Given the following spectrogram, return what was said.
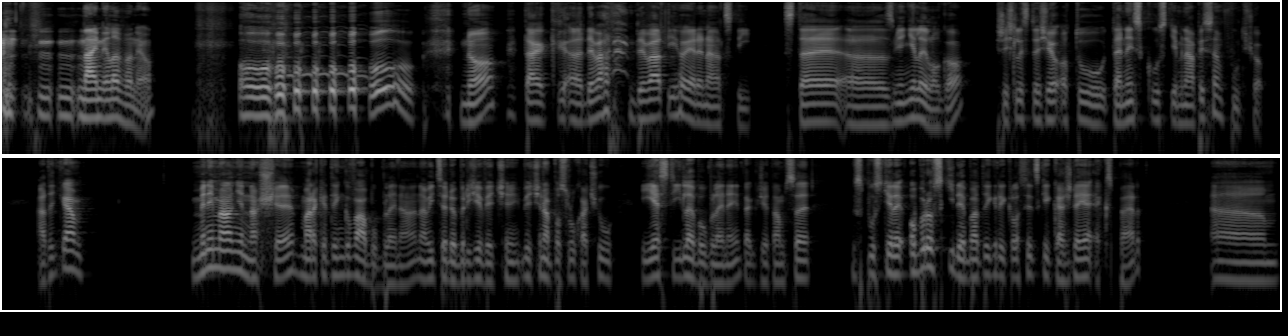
9-11, jo? Oh, no, tak 9.11 jste uh, změnili logo, přišli jste, že o tu tenisku s tím nápisem Foodshop. A teďka minimálně naše marketingová bublina, navíc je dobrý, že většina, většina posluchačů je z téhle bubliny, takže tam se spustily obrovské debaty, kdy klasicky každý je expert. Um,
